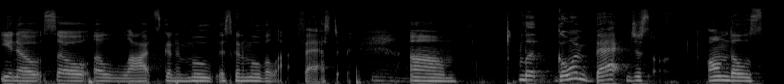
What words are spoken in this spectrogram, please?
You know, so a lot's going to move. It's going to move a lot faster. Um, but going back just on those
